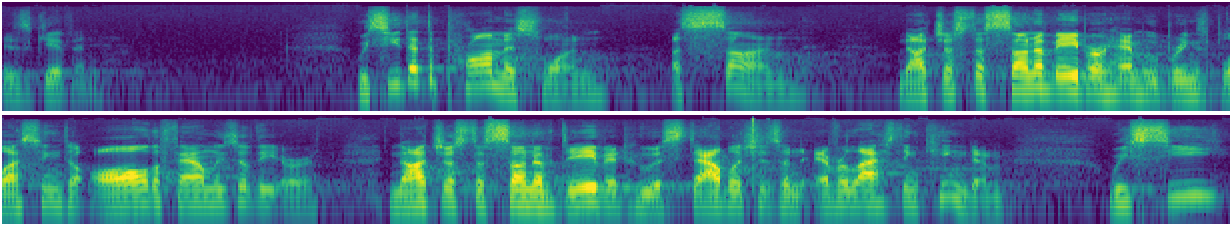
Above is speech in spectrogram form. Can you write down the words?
is given. We see that the promised one a son, not just a son of Abraham who brings blessing to all the families of the earth, not just a son of David who establishes an everlasting kingdom, we see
